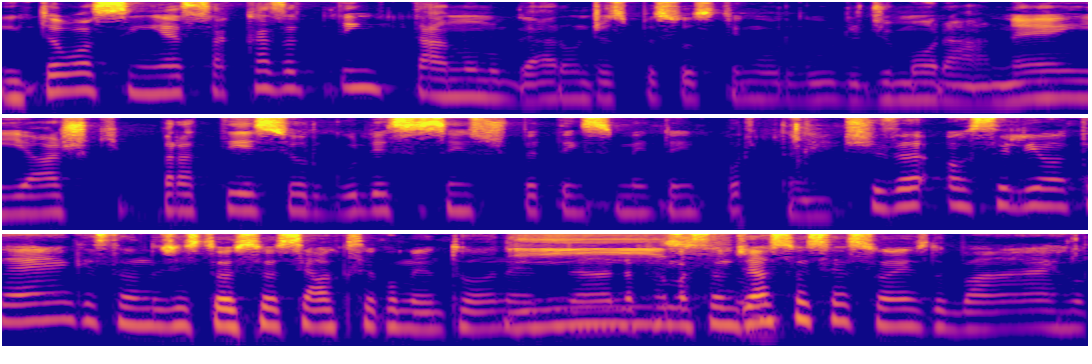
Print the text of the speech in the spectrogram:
então, assim, essa casa tem que estar num lugar onde as pessoas têm orgulho de morar, né? E acho que para ter esse orgulho, esse senso de pertencimento é importante. Vocês auxiliam até a questão do gestor social que você comentou, né? Da, da, formação de associações do bairro,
